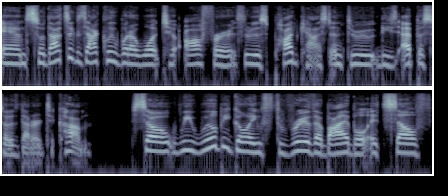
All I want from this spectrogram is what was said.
And so that's exactly what I want to offer through this podcast and through these episodes that are to come. So we will be going through the Bible itself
